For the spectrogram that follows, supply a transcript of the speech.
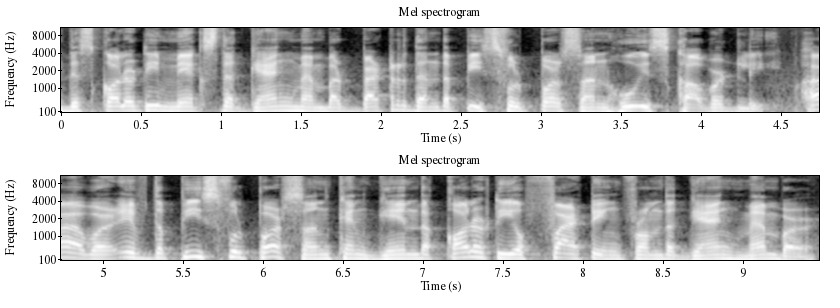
This quality makes the gang member better than the peaceful person who is cowardly. However, if the peaceful person can gain the quality of fighting from the gang member,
